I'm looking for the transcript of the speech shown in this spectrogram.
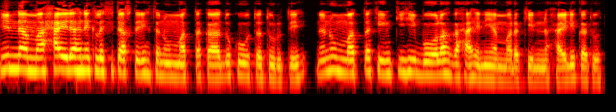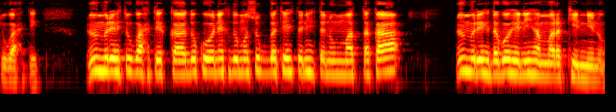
hinama xailahnek lafitaxtenihtan ummattakadukuta turte nan ummattakinkihi bolah gaxahiniyan marakino xailikatu tugaxtek cumreh tugaxtekkadukonek duma suggatehtanihtan ummattaka cumreh dagohenihan marakinino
